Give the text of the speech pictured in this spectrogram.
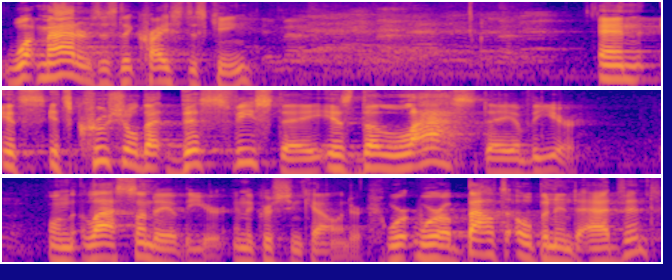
what matters is that Christ is king. And it's, it's crucial that this feast day is the last day of the year, on the last Sunday of the year in the Christian calendar. We're, we're about to open into Advent,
